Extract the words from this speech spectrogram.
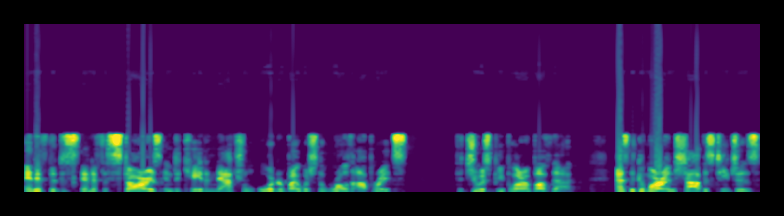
And if the and if the stars indicate a natural order by which the world operates, the Jewish people are above that. As the Gemara in Shabbos teaches,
